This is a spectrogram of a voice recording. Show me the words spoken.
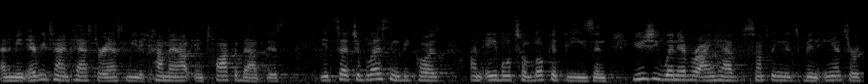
And I mean, every time Pastor asked me to come out and talk about this, it's such a blessing because I'm able to look at these. And usually, whenever I have something that's been answered,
